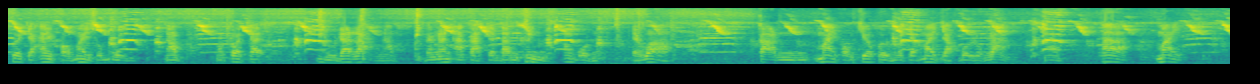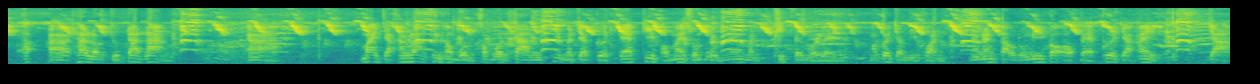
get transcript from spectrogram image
เพื่อจะให้เผาไหม้สมบูรณ์นะครับ มันก็จะอยู่ด้านล่างนะครับ ดังนั้นอากาศจะดันขึ้นข้างบน แต่ว่าการไหม้ของเชื้อเพลิงมันจะไหม้จากบนลงล่างนะครับ ถ้าไหม้ถ้าเราจุดด้านล่างไหม้จากข้างล่างขึ้นข้างบนขบวนการที่มันจะเกิดแก๊สที่เผาไหม้สมบูรณ์นี่มันผิดไปหมดเลย มันก็จะมีควันดังนั้นเตาตรงนี้ก็ออกแบบเพื่อจะให้ จาก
